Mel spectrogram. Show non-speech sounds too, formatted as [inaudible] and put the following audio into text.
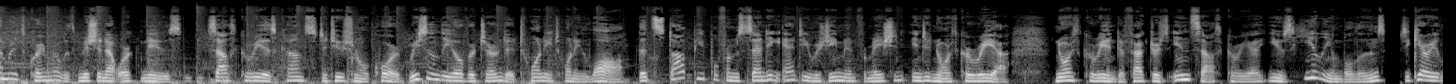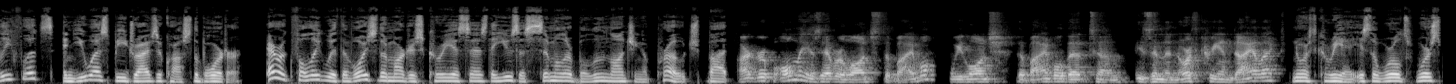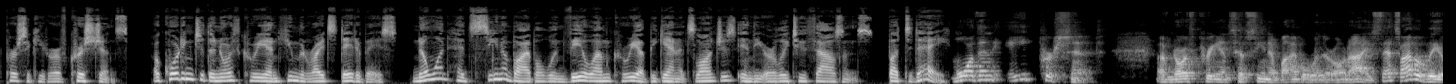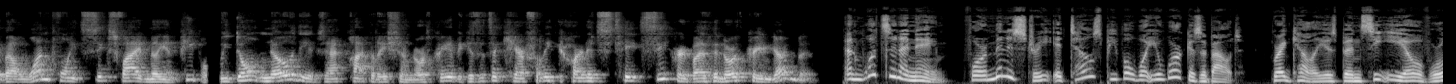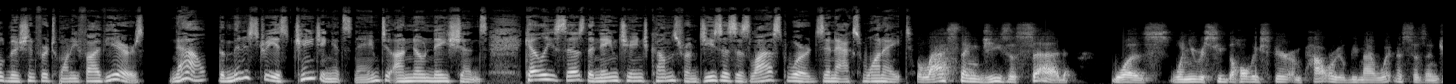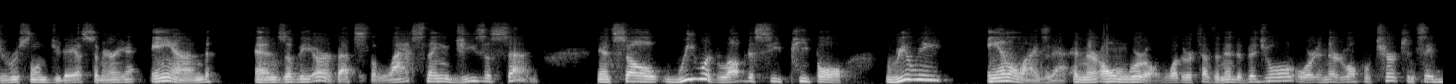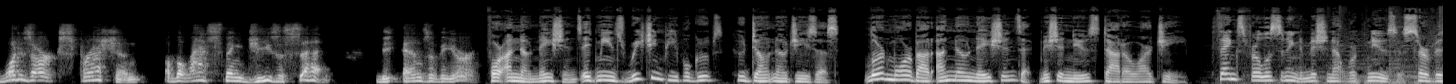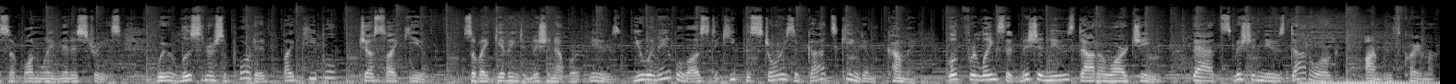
I'm Ruth Kramer with Mission Network News. South Korea's constitutional court recently overturned a 2020 law that stopped people from sending anti-regime information into North Korea. North Korean defectors in South Korea use helium balloons to carry leaflets and USB drives across the border. Eric Foley with the Voice of the Martyrs Korea says they use a similar balloon launching approach, but our group only has ever launched the Bible. We launch the Bible that um, is in the North Korean dialect. North Korea is the world's worst persecutor of Christians. According to the North Korean Human Rights Database, no one had seen a Bible when VOM Korea began its launches in the early 2000s. But today, more than 8% of North Koreans have seen a Bible with their own eyes. That's probably about 1.65 million people. We don't know the exact population of North Korea because it's a carefully [laughs] guarded state secret by the North Korean government. And what's in a name? For a ministry, it tells people what your work is about. Greg Kelly has been CEO of World Mission for 25 years. Now, the ministry is changing its name to Unknown Nations. Kelly says the name change comes from Jesus' last words in Acts 1-8. The last thing Jesus said was when you receive the Holy Spirit and power, you'll be my witnesses in Jerusalem, Judea, Samaria, and ends of the earth. That's the last thing Jesus said. And so we would love to see people really analyze that in their own world, whether it's as an individual or in their local church and say, what is our expression of the last thing Jesus said? The ends of the earth. For unknown nations, it means reaching people groups who don't know Jesus. Learn more about unknown nations at missionnews.org. Thanks for listening to Mission Network News, a service of One Way Ministries. We're listener supported by people just like you. So by giving to Mission Network News, you enable us to keep the stories of God's kingdom coming. Look for links at missionnews.org. That's missionnews.org. I'm Ruth Kramer.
